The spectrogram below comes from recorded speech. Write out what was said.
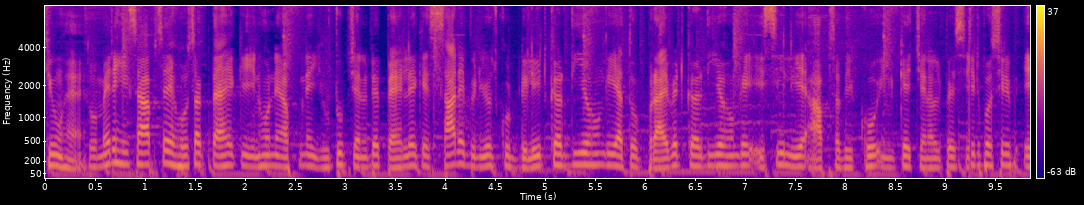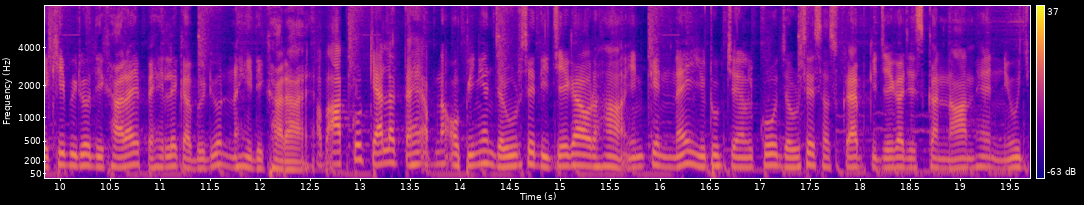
क्यों है? तो मेरे हिसाब से हो सकता है कि इन्होंने अपने यूट्यूब चैनल पे पहले के सारे वीडियोज़ को डिलीट कर दिए होंगे या तो प्राइवेट कर दिए होंगे, इसीलिए आप सभी को इनके चैनल पे सिर्फ़ और सिर्फ़ एक ही वीडियो दिखा रहा है, पहले का वीडियो नहीं दिखा रहा है। अब आपको क्या लगता है, अपना ओपिनियन ज़रूर से दीजिएगा और हाँ इनके नए यूट्यूब चैनल को ज़रूर से सब्सक्राइब कीजिएगा, जिसका नाम है न्यूज़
